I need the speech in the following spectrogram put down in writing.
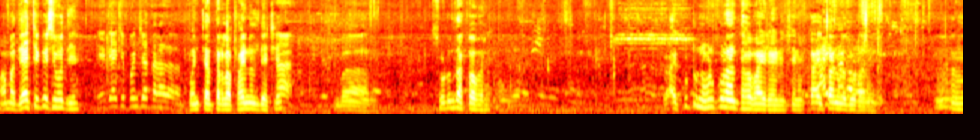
मामा द्यायचे कसे होते? हे पंच्याहत्तर हजार पंच्याहत्तरला फायनल द्यायचे? बर. सोडून दाखवा बरं. काय कुठून हुडकून आणता हो बाहेर आहे काय चांगलं जोडा नाही. हं.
